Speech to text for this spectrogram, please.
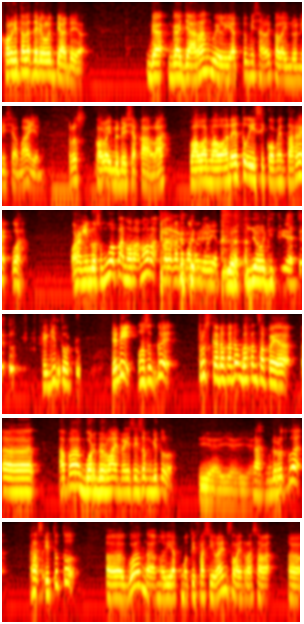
kalau kita lihat dari Olimpiade ya nggak nggak jarang gue lihat tuh misalnya kalau Indonesia main terus kalau Indonesia kalah lawan-lawannya tuh isi komentarnya wah orang Indo semua pak norak-norak kalau kadang-kadang gue lihat Iya, iya lagi. kayak gitu jadi maksud gue terus kadang-kadang bahkan sampai eh, apa borderline racism gitu loh Iya, iya, iya. Nah, menurut gue ras itu tuh eh, gue nggak ngelihat motivasi lain selain rasa eh,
